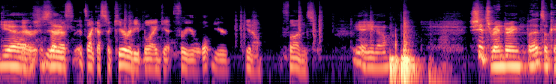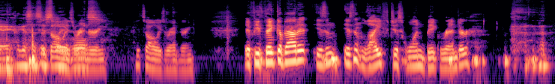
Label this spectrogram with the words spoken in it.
Yeah, it's, just like, a, it's like a security blanket for your your you know funds. Yeah, you know, shit's rendering, but it's okay. I guess that's it's just always rendering. It's always rendering. If you think about it, isn't isn't life just one big render?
